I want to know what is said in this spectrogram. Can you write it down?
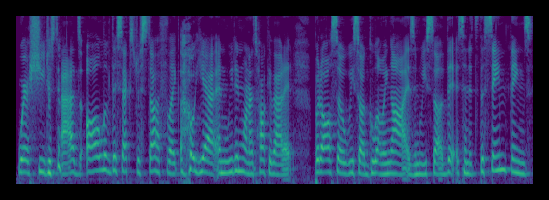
where she just adds all of this extra stuff like, oh yeah, and we didn't want to talk about it, but also we saw glowing eyes and we saw this, and it's the same things.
